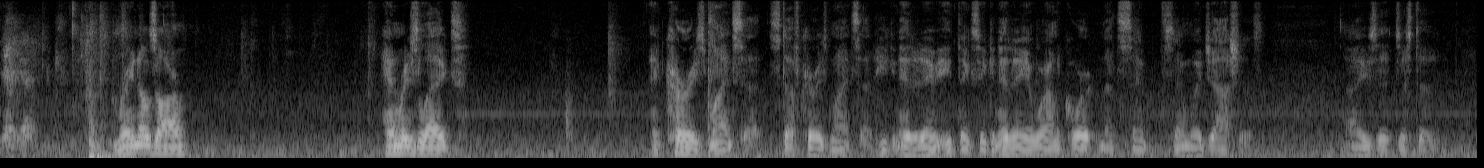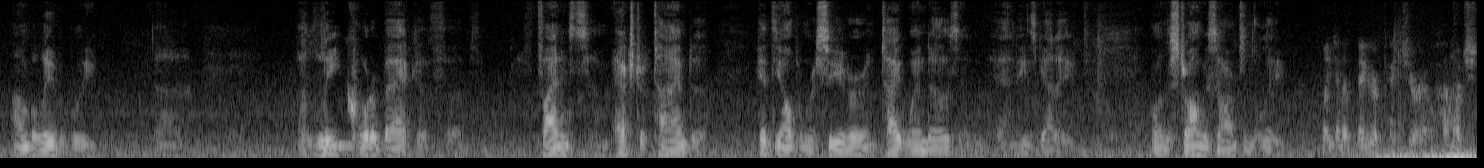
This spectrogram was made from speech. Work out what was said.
Yeah, yeah. Marino's arm, Henry's legs, and Curry's mindset. Steph Curry's mindset. He can hit it. Any, he thinks he can hit it anywhere on the court, and that's the same same way Josh is. Uh, he's a, just a unbelievably uh, elite quarterback of, of, finding some extra time to hit the open receiver in tight windows, and, and he's got a one of the strongest arms in the league. Like in a bigger picture, how much,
